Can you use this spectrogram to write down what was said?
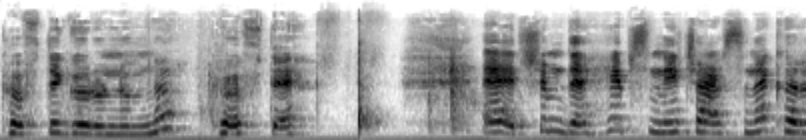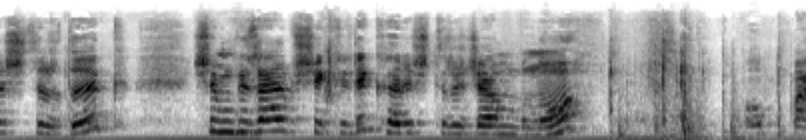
köfte görünümlü köfte. Evet şimdi hepsini içerisine karıştırdık. Şimdi güzel bir şekilde karıştıracağım bunu. Hoppa.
